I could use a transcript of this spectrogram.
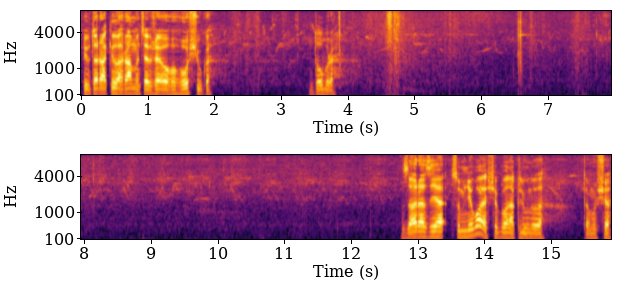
півтора кілограми, це вже ого щука. Добре. Зараз я сумніваюся, щоб вона клюнула, тому що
